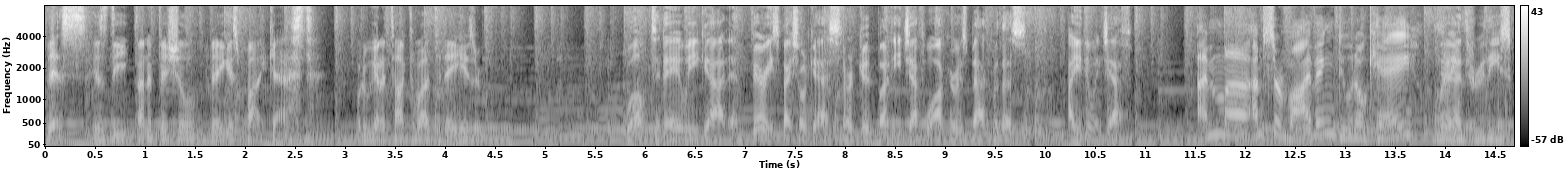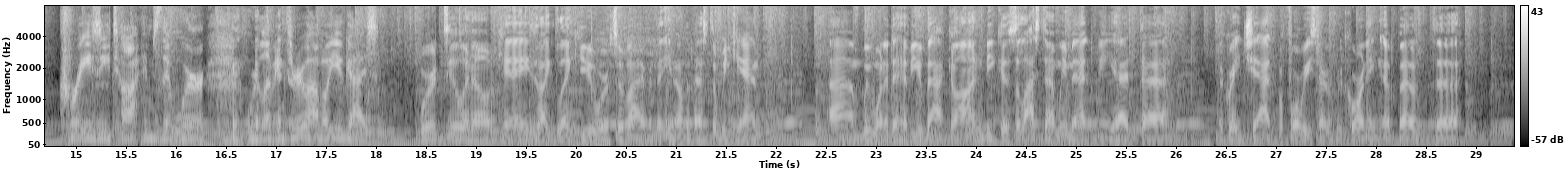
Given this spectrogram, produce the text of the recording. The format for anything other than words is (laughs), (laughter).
This is the unofficial Vegas podcast. What are we going to talk about today, Hazer? Well, today we got a very special guest. Our good buddy Jeff Walker is back with us. How you doing, Jeff? I'm uh, I'm surviving, doing okay, living Good. through these crazy times that we're we're living (laughs) through. How about you guys? We're doing okay. Like like you, we're surviving. You know, the best that we can. Um, we wanted to have you back on because the last time we met, we had uh, a great chat before we started recording about the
